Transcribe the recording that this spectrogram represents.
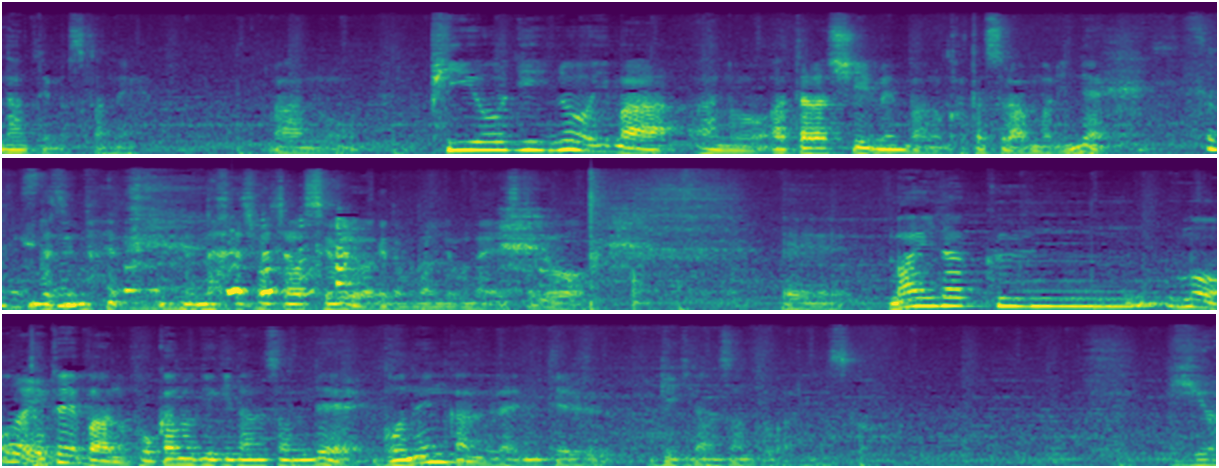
なんて言いますかね。あの POD の今あの新しいメンバーの方すらあんまりねそうです別にね中島ちゃんを責めるわけでもなんでもないですけど、えー前田君も、はい。例えばあの他の劇団さんで5年間ぐらい見てる劇団さんとかありますか？いや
